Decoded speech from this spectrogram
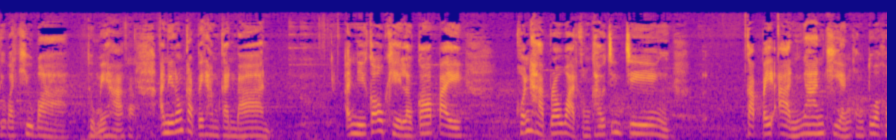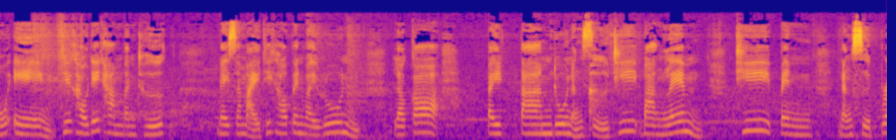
ฏิวัติคิวบาถูกไหมคะค่ะอันนี้ต้องกลับไปทำการบ้าน อันนี้ก็โอเคเราก็ไปค้นหาประวัติของเขาจริง ๆ กลับไปอ่านงานเขียนของตัวเขาเอง ที่เขาได้ทำบันทึกในสมัยที่เขาเป็นวัยรุ่น แล้วก็ ไปตามดูหนังสือที่บางเล่มที่เป็นหนังสือโปร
